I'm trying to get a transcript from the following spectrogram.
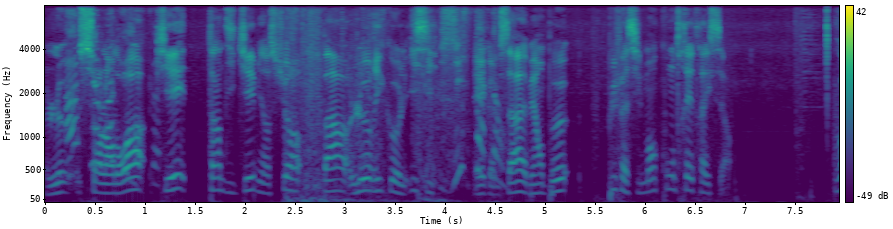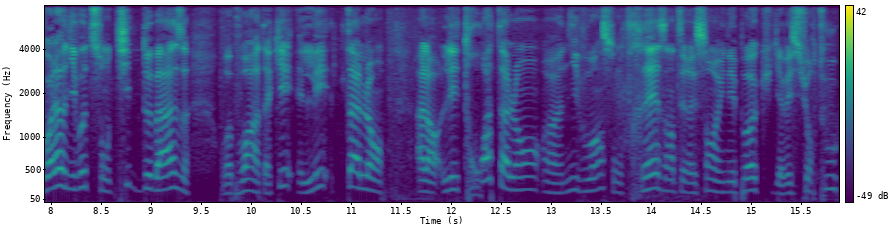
le, sur l'endroit qui est indiqué bien sûr par le recall ici. Et comme ça, eh bien, on peut plus facilement contrer Tracer. Voilà au niveau de son kit de base, on va pouvoir attaquer les talents. Alors les trois talents euh, niveau 1 sont très intéressants à une époque, il y avait surtout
